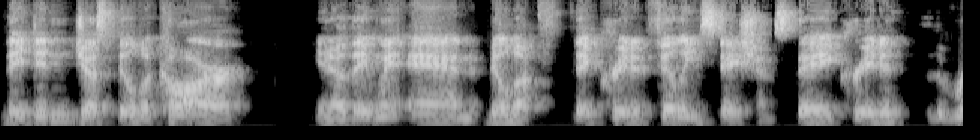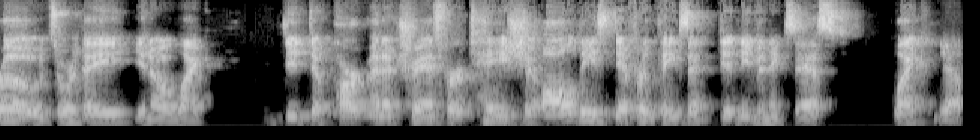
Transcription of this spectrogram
They didn't just build a car. You know they went and built up they created filling stations. They created the roads or they you know like the department of transportation all these different things that didn't even exist like yeah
